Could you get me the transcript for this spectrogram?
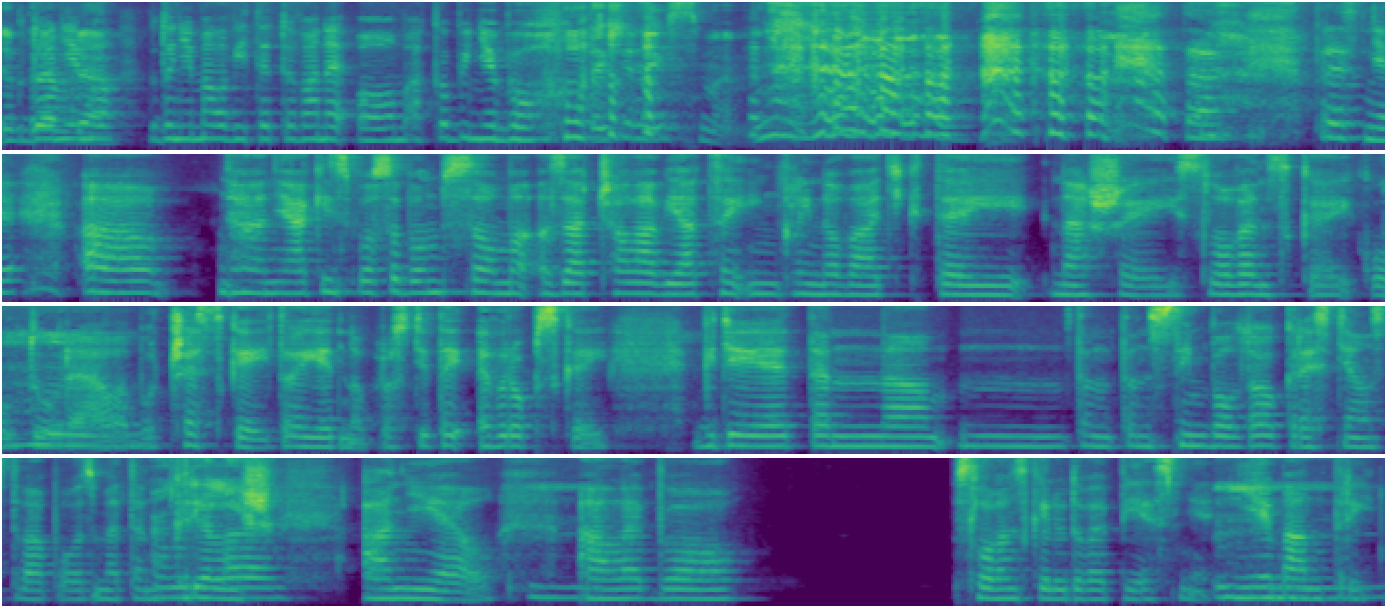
Kto nemal, kto nemal vytetované om, ako by nebolo. Takže nejsme. tak, presne. A nejakým spôsobom som začala viacej inklinovať k tej našej slovenskej kultúre mm. alebo českej, to je jedno, proste tej európskej, kde je ten, mm, ten, ten symbol toho kresťanstva, povedzme ten Angele. kríž, aniel, mm. alebo slovenské ľudové piesne, nie mantry.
